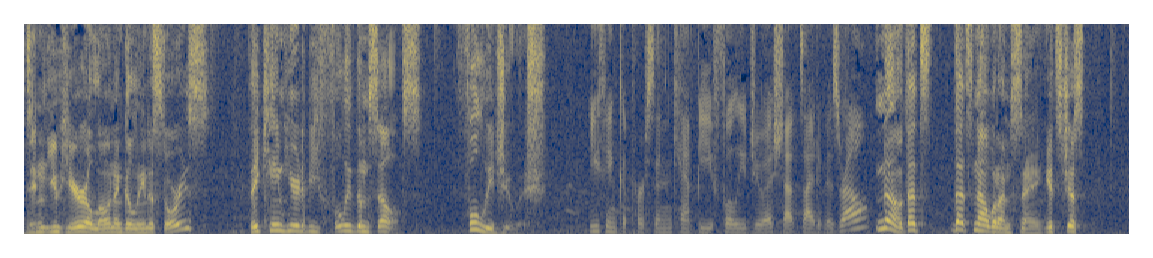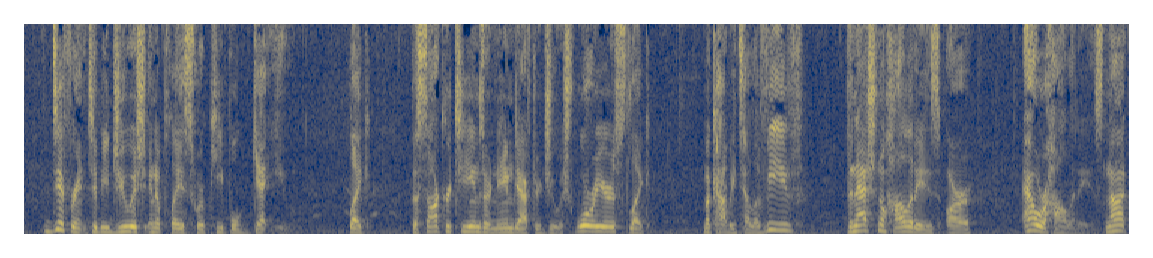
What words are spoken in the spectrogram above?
didn't you hear Alon and Galina's stories? They came here to be fully themselves, fully Jewish. You think a person can't be fully Jewish outside of Israel? No, that's that's not what I'm saying. It's just different to be Jewish in a place where people get you. Like the soccer teams are named after Jewish warriors, like Maccabi Tel Aviv. The national holidays are our holidays, not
